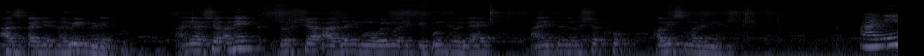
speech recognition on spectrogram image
आज काहीतरी नवीन मिळेल. आणि असे अनेक दृश्य आजही मोबाईलमध्ये टिपून ठेवले आहेत. आणि ते दृश्य खूप अविस्मरणीय आहे. आणि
